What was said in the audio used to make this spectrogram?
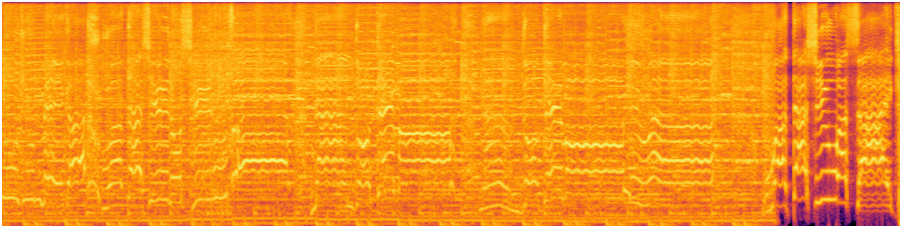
のわ私は最強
